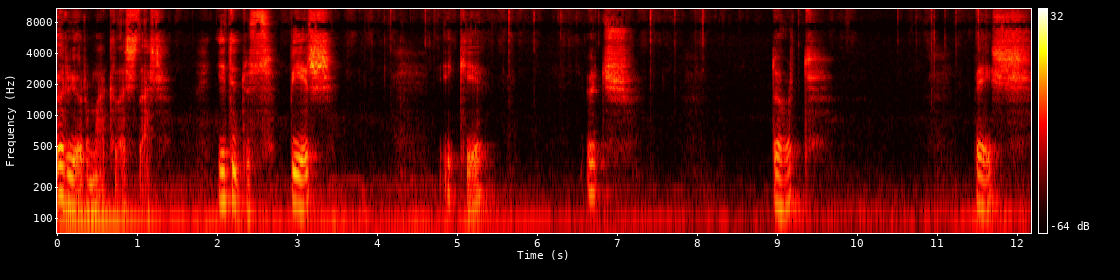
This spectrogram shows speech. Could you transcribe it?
örüyorum arkadaşlar. 7 düz. 1 2 3 4 5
